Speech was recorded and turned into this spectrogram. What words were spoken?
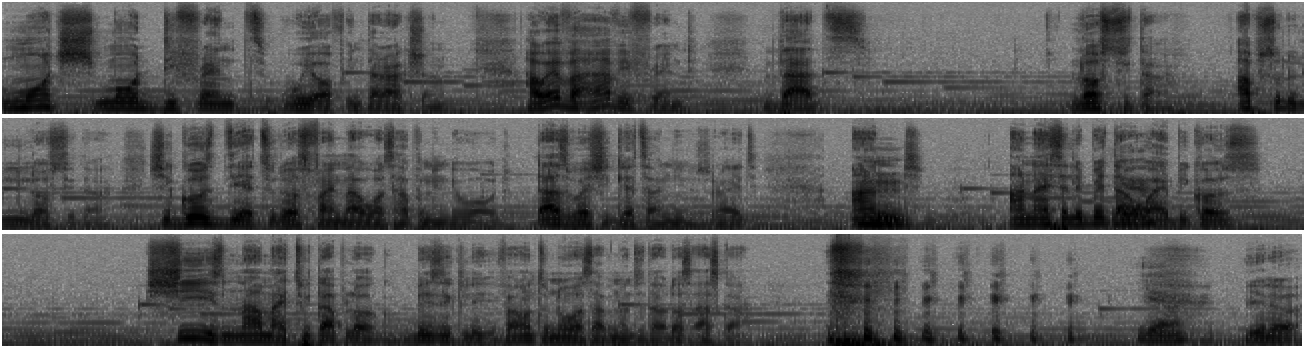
much more different way of interaction. However i have a friend that loves twitter absolutely loves twitter. She goes there to just find out what's happening in the world. That's where she gets her news right? And hmm. and i celebrate her Yeah. why? Because she is now my twitter plug. Basically if i want to know what's happening on twitter i'll just ask her. Yeah. You know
